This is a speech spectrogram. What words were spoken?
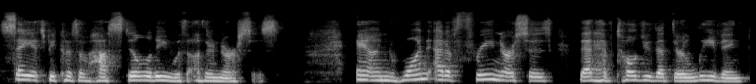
say it's because of hostility with other nurses. And one out of three nurses that have told you that they're leaving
